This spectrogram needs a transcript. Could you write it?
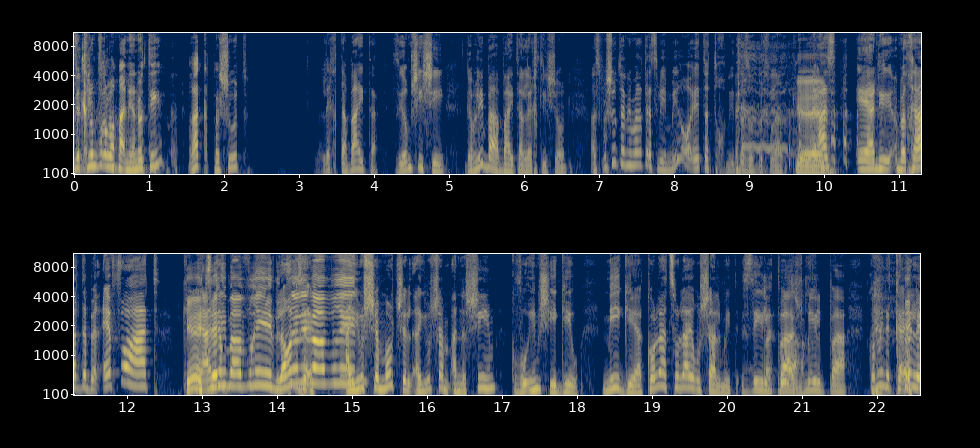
וכלום כבר לא מעניין אותי, רק פשוט ללכת הביתה. זה יום שישי, גם לי בא הביתה ללכת לישון. אז פשוט אני אומרת לעצמי, מי רואה את התוכנית הזאת בכלל? כן. ואז אה, אני מתחילה לדבר, איפה את? כן, צא לי מהווריד, לא צא לי מהווריד. היו שמות של, היו שם אנשים קבועים שהגיעו. מי הגיע? כל האצולה הירושלמית. זילפה. שמילפה, כל מיני כאלה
